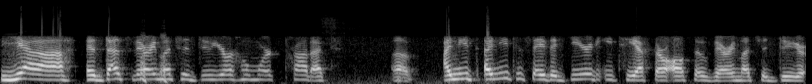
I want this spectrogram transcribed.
Yeah, that's very much a do your homework product. Uh, I need I need to say that geared ETFs are also very much a do your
